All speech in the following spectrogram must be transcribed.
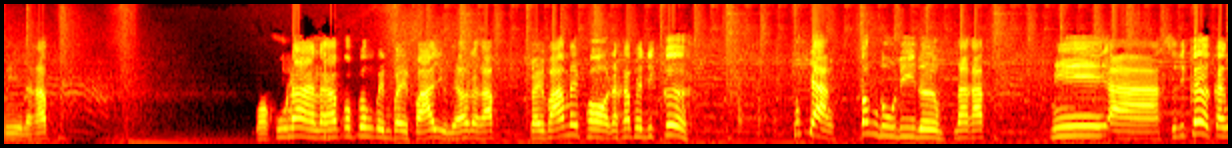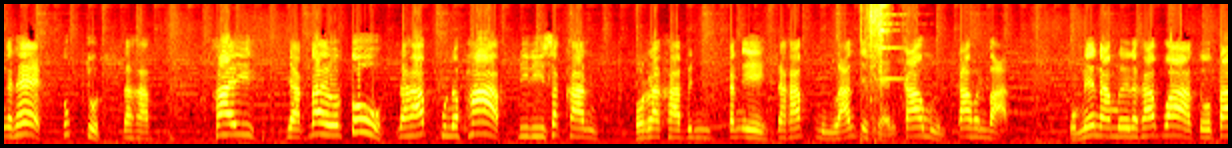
นี่นะครับเบาะคู่หน้านะครับ ก็ต้องเป็นไฟฟ้าอยู่แล้วนะครับ ไฟฟ้าไม่พอนะครับเพดิเกอร์ ทุกอย่างต้องดูดีเดิมนะครับ มีอ่าสติกเกอร์กันกระแทกทุกจุดนะครับ ใครอยากได้รถตู้นะครับ คุณภาพดีๆ สักคัน ราคาเป็นกันเองนะครับ1ล้าน7 9 9 0 0 0 บาท ผมแนะนำเลยนะครับว่า t o y o t a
